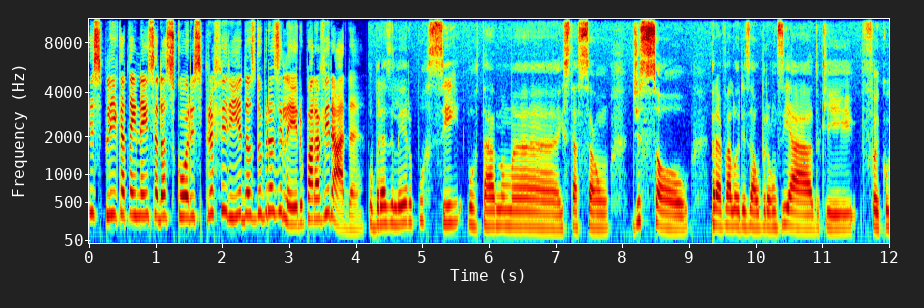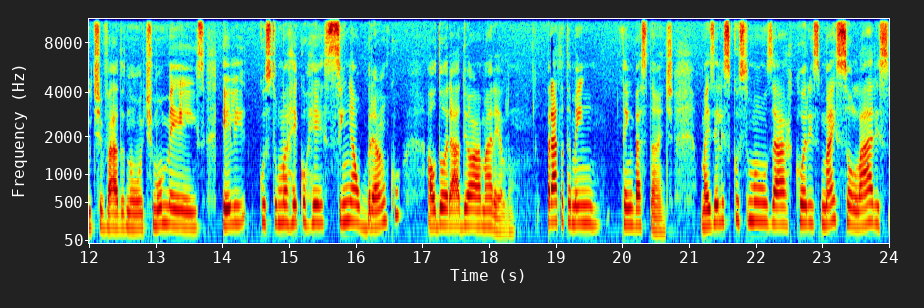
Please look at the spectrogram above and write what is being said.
explica a tendência das cores preferidas do brasileiro para a virada. O brasileiro, por si, por estar numa estação de sol, para valorizar o bronzeado que foi cultivado no último mês. Ele costuma recorrer sim ao branco, ao dourado e ao amarelo. Prata também tem bastante, mas eles costumam usar cores mais solares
